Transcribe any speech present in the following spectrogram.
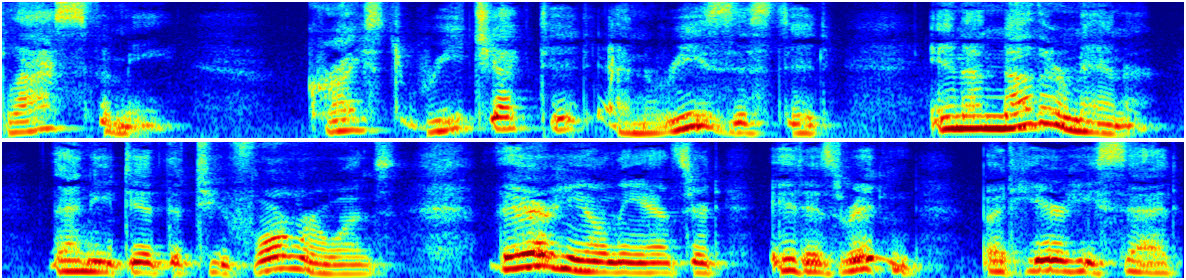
blasphemy, Christ rejected and resisted in another manner than he did the two former ones. There he only answered, It is written. But here he said,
